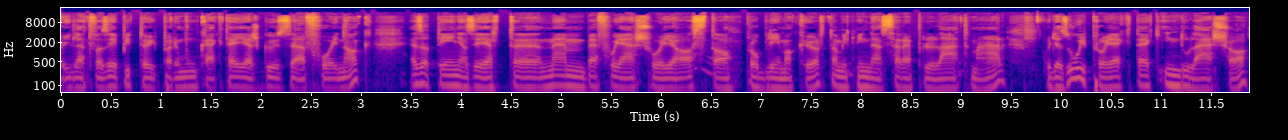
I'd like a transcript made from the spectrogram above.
illetve az építőipari munkák teljes gőzzel folynak. Ez a tény azért nem befolyásolja azt a problémakört, amit minden szereplő lát már, hogy az új projektek indulása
